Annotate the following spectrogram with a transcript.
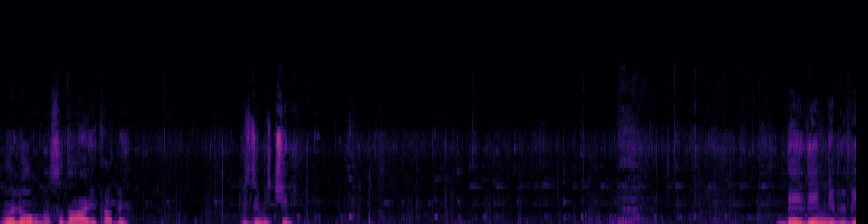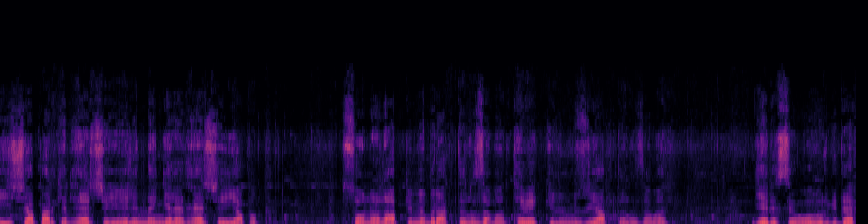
Öyle olması daha iyi tabi. Bizim için. Dediğim gibi bir iş yaparken her şeyi elinden gelen her şeyi yapıp sonra Rabbime bıraktığınız zaman tevekkülünüzü yaptığınız zaman gerisi olur gider.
